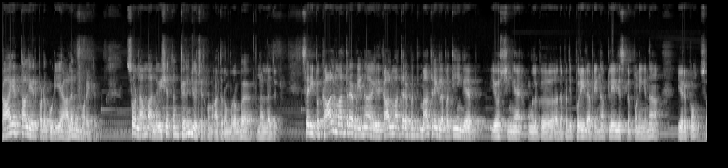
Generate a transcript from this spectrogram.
காயத்தால் ஏற்படக்கூடிய அளவு முறைகள். ஸோ நம்ம அந்த விஷயத்தை தெரிஞ்சு வச்சுருக்கணும். அது ரொம்ப ரொம்ப நல்லது. சரி இப்போ கால் மாத்திரை அப்படின்னா இது கால் மாத்திரை பற்றி மாத்திரைகளை பற்றி நீங்கள் யோசிச்சிங்க. உங்களுக்கு அதை பற்றி புரியல அப்படின்னா பிளேலிஸ்ட்டில் போனீங்கன்னா இருக்கும். ஸோ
